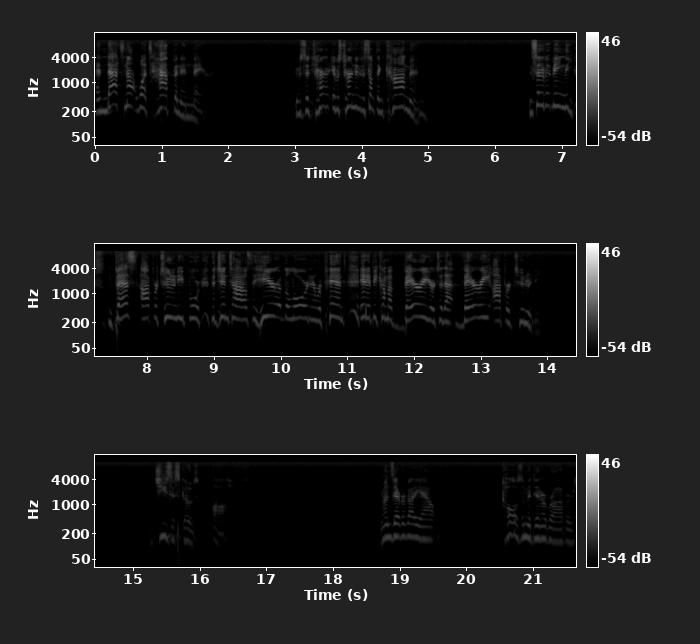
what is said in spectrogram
and that's not what's happening there. It was, turn, it was turned into something common. Instead of it being the best opportunity for the Gentiles to hear of the Lord and repent, it had become a barrier to that very opportunity. And Jesus goes off, runs everybody out, calls them a den of robbers.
